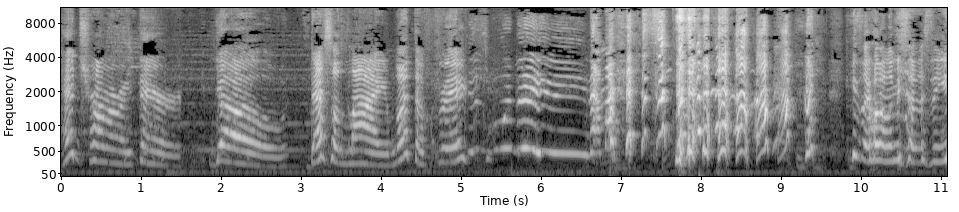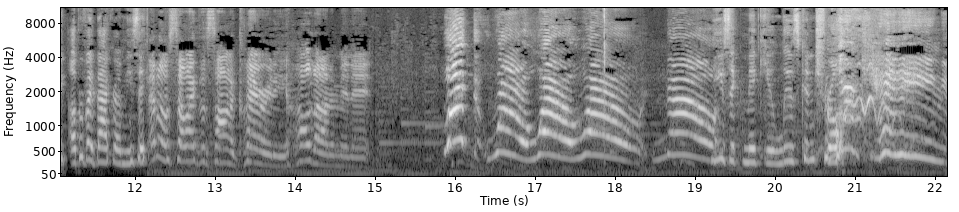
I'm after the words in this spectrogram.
head trauma right there. Yo, that's a lie. What the frick? It's my baby. Not my. He's like, hold on, let me set the scene. I'll provide background music. That don't sound like the song of clarity. Hold on a minute. What? Whoa, whoa, whoa! No! Music make you lose control. You're kidding!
